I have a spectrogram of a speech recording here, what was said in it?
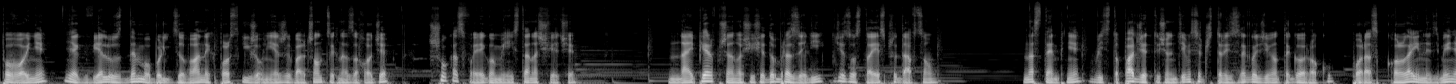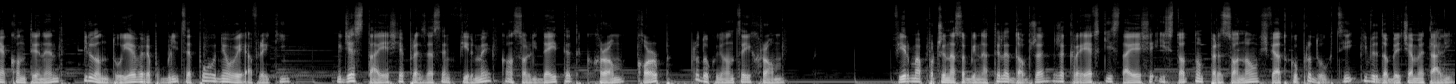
Po wojnie, jak wielu zdemobilizowanych polskich żołnierzy walczących na zachodzie, szuka swojego miejsca na świecie. Najpierw przenosi się do Brazylii, gdzie zostaje sprzedawcą. Następnie, w listopadzie 1949 roku, po raz kolejny zmienia kontynent i ląduje w Republice Południowej Afryki, gdzie staje się prezesem firmy Consolidated Chrome Corp produkującej chrom. Firma poczyna sobie na tyle dobrze, że Krajewski staje się istotną personą w świadku produkcji i wydobycia metali.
